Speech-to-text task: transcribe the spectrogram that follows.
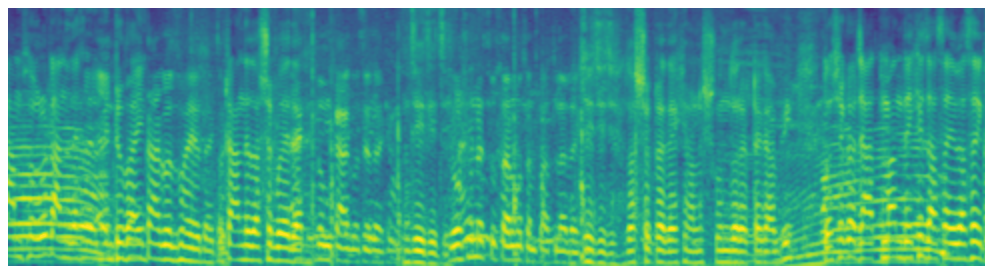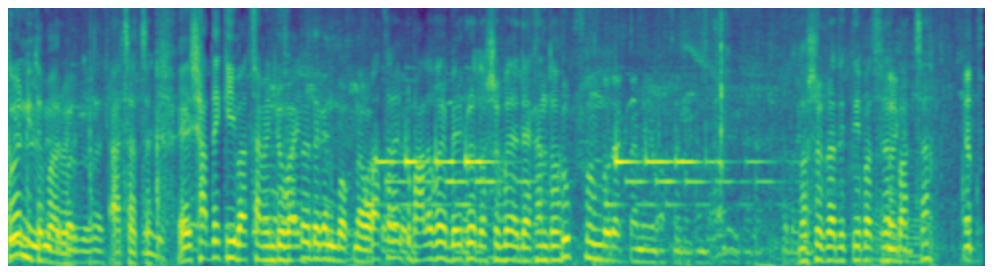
চামচগুলো টান মিন্টু ভাই। কাগজ ভাই টান দিয়ে দর্শক ভাই দেখেন। একদম কাগজে দেখেন। জি জি জি। রসুনের চুচার মতন পাতলা দেখেন। জি জি জি। দর্শকরা দেখেন অনেক সুন্দর একটা গাভি দর্শকরা জাতমান দেখে যাচাই বাছাই করে নিতে পারবে। আচ্ছা আচ্ছা। এর সাথে কি বাচ্চা মিন্টু ভাই? দেখেন বকনা বাচ্চা। বাচ্চারা একটু ভালো করে বের করে দর্শক ভাই দেখান তো। খুব সুন্দর একটা মেয়ে বাচ্চা দেখেন। দর্শকরা দেখতেই পাচ্ছিলেন বাচ্চা। এত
